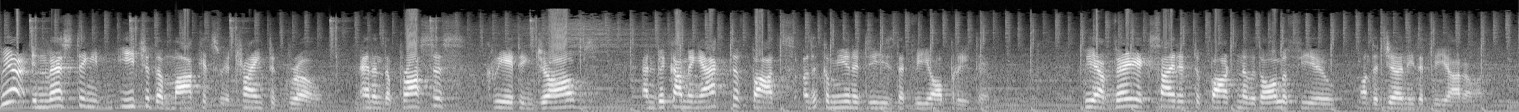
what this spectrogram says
We are investing in each of the markets we're trying to grow and in the process creating jobs and becoming active parts of the communities that we operate in. We are very excited to partner with all of you on the journey that we are on.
